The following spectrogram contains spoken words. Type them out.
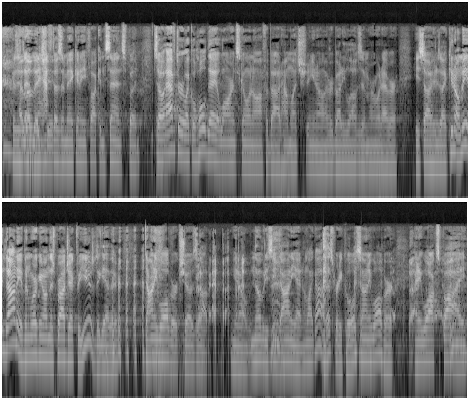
Because that that math shit. doesn't make any fucking sense. But so after like a whole day of Lawrence going off about how much you know everybody loves him or whatever, he's talking. He's like, you know, me and Donnie have been working on this project for years together. Donnie Wahlberg shows up. You know, nobody's seen Donnie yet. I'm like, oh, that's pretty cool. It's Donnie Wahlberg, and he walks by.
